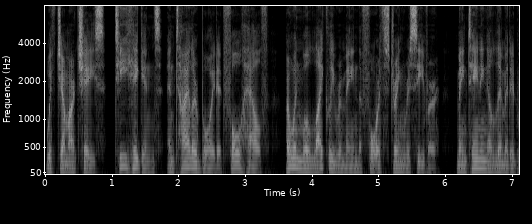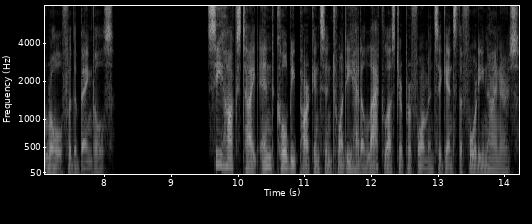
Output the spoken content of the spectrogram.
With Ja'Marr Chase, Tee Higgins, and Tyler Boyd at full health, Irwin will likely remain the fourth string receiver, maintaining a limited role for the Bengals. Seahawks tight end Colby Parkinson 20 had a lackluster performance against the 49ers.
